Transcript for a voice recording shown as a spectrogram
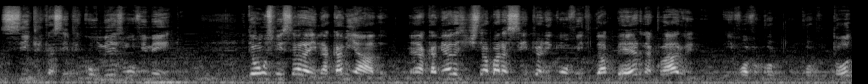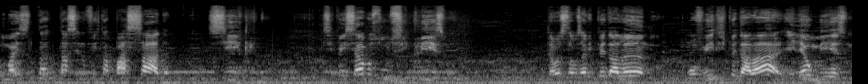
cíclica, sempre com o mesmo movimento. Então vamos pensar aí na caminhada. Né? A caminhada a gente trabalha sempre ali com o movimento da perna, claro, envolve o corpo, o corpo todo, mas está tá sendo feita a passada, cíclico. Se pensarmos no ciclismo, então estamos ali pedalando. O movimento de pedalar ele é o mesmo,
